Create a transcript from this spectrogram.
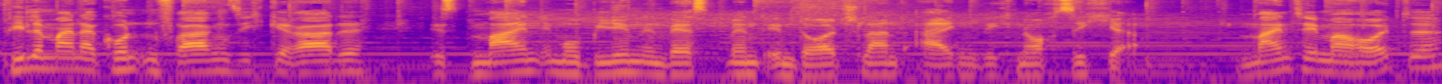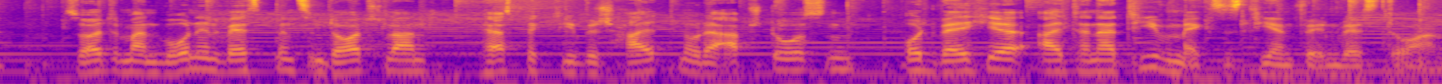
Viele meiner Kunden fragen sich gerade, ist mein Immobilieninvestment in Deutschland eigentlich noch sicher? Mein Thema heute, sollte man Wohninvestments in Deutschland perspektivisch halten oder abstoßen und welche Alternativen existieren für Investoren?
